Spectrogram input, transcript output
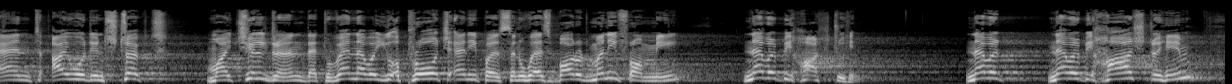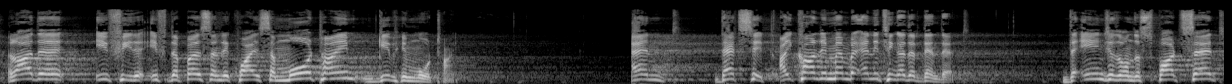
And I would instruct my children that whenever you approach any person who has borrowed money from me, never be harsh to him. Never, never be harsh to him. Rather, if, he, if the person requires some more time, give him more time. And that's it. I can't remember anything other than that. The angels on the spot said,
